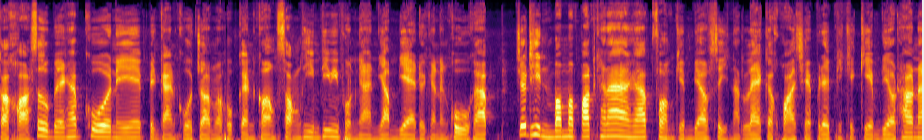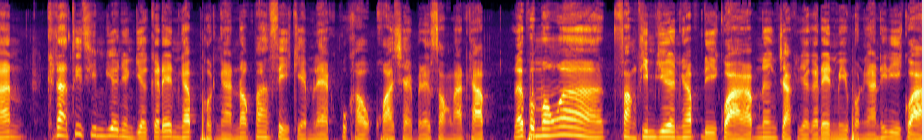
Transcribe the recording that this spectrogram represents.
ก็ขอสรุปเลยครับคู่นี้เป็นการโคจรมาพบกันของ 2 ทีมที่มีผลงานย่ำแย่ด้วยกันทั้งคู่ครับ เจ้าถิ่นบอมมาปอตคานาครับ ฟอร์มเกมเบี้ยว4นัดแรกก็คว้าแชมป์ไปได้เพียงแค่เกมเดียวเท่านั้น ขณะที่ทีมเยือนอย่างเยอร์กเดนครับผลงานนอกบ้าน 4 เกมแรกพวกเขาคว้าแชมป์ไปได้ 2 นัดครับและผมมองว่าฝั่งทีมเยือนครับดีกว่าครับเนื่องจากเยอร์กเดนมีผลงานที่ดีกว่า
